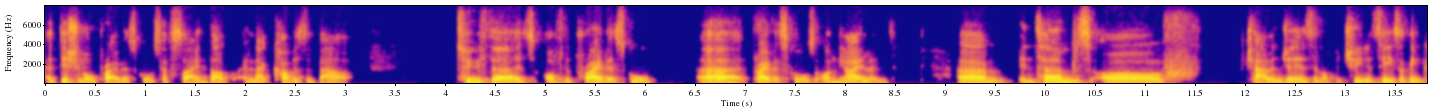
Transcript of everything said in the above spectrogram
additional private schools have signed up, and that covers about two thirds of the private school uh, private schools on the island. Um, in terms of challenges and opportunities, I think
